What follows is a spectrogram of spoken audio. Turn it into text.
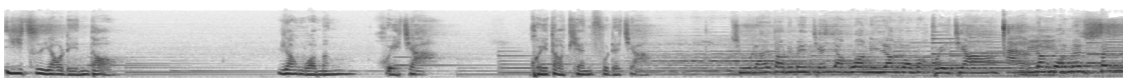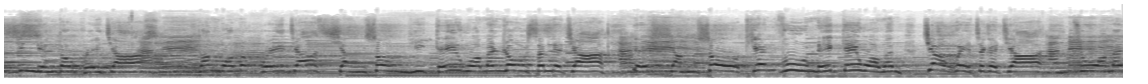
医治要临到，让我们回家，回到天父的家。”主来到你面前仰望你，让我们回家，让我们身心灵都回家，让我们回家享受你给我们肉身的家，也享受天父你给我们教会这个家。主，我们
